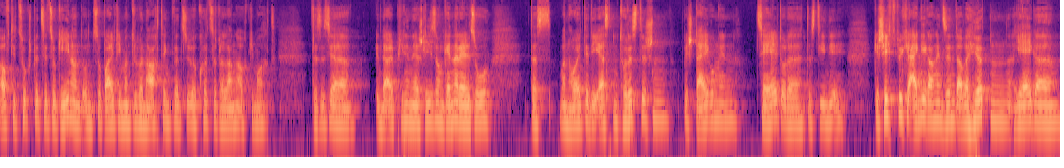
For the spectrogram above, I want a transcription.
auf die Zugspitze zu gehen und, und sobald jemand drüber nachdenkt, wird es über kurz oder lang auch gemacht. Das ist ja in der alpinen Erschließung generell so, dass man heute die ersten touristischen Besteigungen zählt oder dass die in die Geschichtsbücher eingegangen sind, aber Hirten, Jäger,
